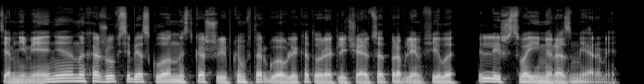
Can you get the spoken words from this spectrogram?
Тем не менее, нахожу в себе склонность к ошибкам в торговле, которые отличаются от проблем Фила лишь своими размерами.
